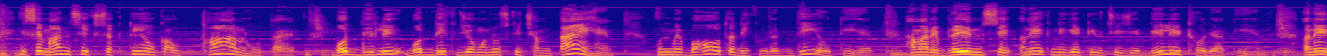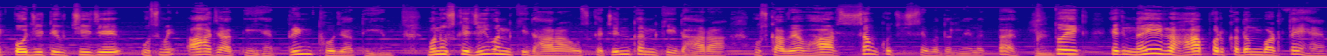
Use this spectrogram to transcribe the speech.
हम्म, इससे मानसिक शक्तियों का उत्थान होता है। बौद्धिक बौद्धिक जो मनुष्य की क्षमताएँ हैं उनमें बहुत अधिक वृद्धि होती है। हम्म, हमारे ब्रेन से अनेक निगेटिव चीज़ें डिलीट हो जाती हैं। अनेक पॉजिटिव चीज़ें उसमें आ जाती हैं प्रिंट हो जाती हैं। मनुष्य के जीवन की धारा उसके चिंतन की धारा उसका व्यवहार सब कुछ इससे बदलने लगता है। हम्म, तो एक एक नई राह पर कदम बढ़ते हैं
